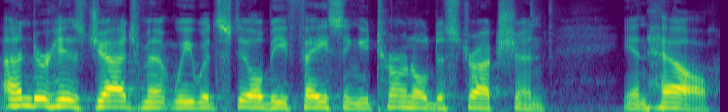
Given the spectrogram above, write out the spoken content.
under His judgment. We would still be facing eternal destruction in hell.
